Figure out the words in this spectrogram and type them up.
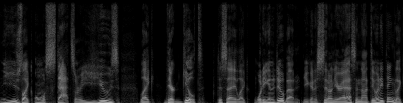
you use like almost stats or you use like their guilt to say like what are you going to do about it? You're going to sit on your ass and not do anything? Like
